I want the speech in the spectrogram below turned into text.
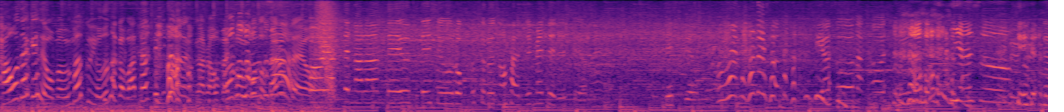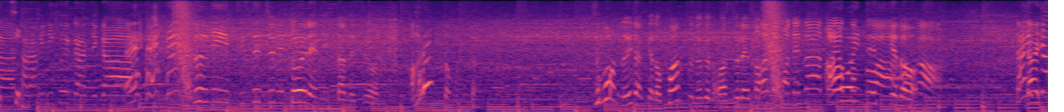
顔だけでお前うまく世の中渡ってきたんだからお前そういうことになるんだよ。こうやって並んで打って収録するの初めてですよね。ですよね。なんでそんな嫌そうな顔してる。嫌そう。絡みにくい感じか。普通に実践中にトイレに行ったんですよ。あれ？と思った。ズボン脱いだけどパンツ脱ぐの忘れた。あでもデザート青いんですけど。大チャン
